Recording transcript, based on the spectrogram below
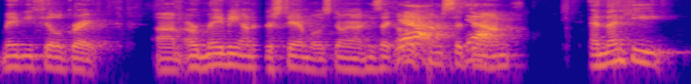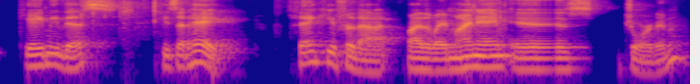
made me feel great um, or made me understand what was going on. He's like, oh, come sit yeah. down. And then he gave me this. He said, hey, thank you for that. By the way, my name is Jordan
